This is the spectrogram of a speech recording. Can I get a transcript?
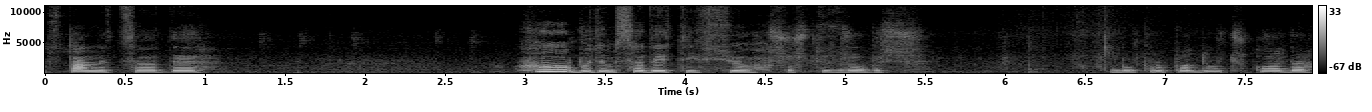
останеться де. Будемо садити і все. Що ж ти зробиш? Бо пропадуть, шкода.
